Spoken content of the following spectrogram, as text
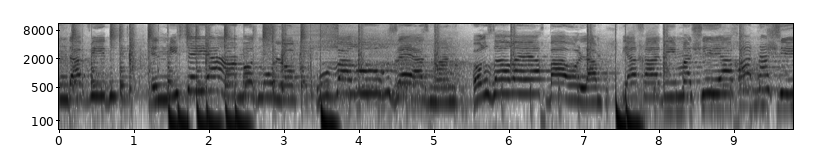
בן דוד. אין מי שיעמוד מולו וברור זה הזמן. אור זורח בעולם יחד עם משיח עוד השם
